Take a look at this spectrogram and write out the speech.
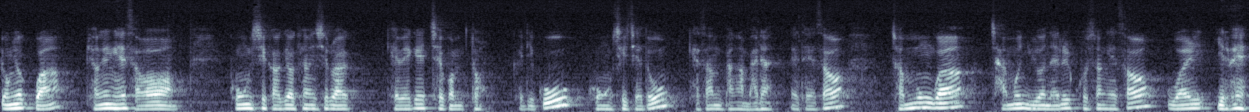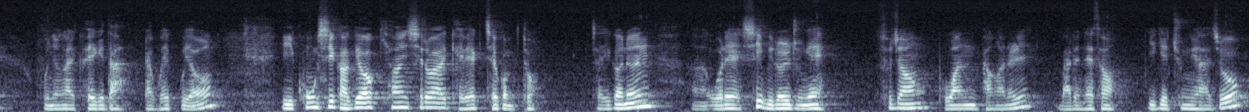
용역과 병행해서 공시가격 현실화 계획의 재검토 그리고 공시제도 개선 방안 마련에 대해서 전문가 자문위원회를 구성해서 월 1회 운영할 계획이다 라고 했고요. 이 공시가격 현실화 계획 재검토 자 이거는 어, 올해 11월 중에 수정 보완 방안을 마련해서 이게 중요하죠.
